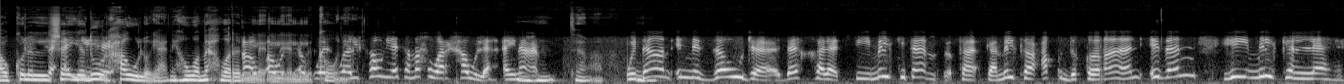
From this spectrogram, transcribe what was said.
أو كل شيء يدور شيء- حوله. يعني هو محور أو الكون. والكون يتمحور حوله. أي نعم. تمام. ودام إن الزوجة دخلت في ملكته ك- كملكه عقد قران اذا هي ملكا له.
